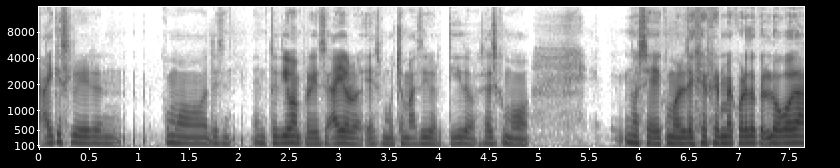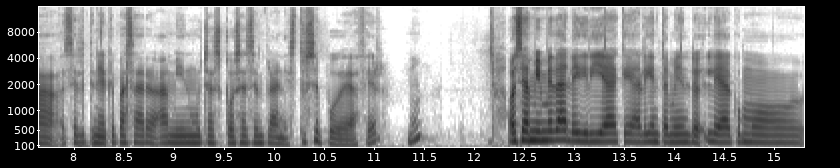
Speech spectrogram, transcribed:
hay que escribir en, como en tu idioma porque es, es mucho más divertido. O sea, es como, no sé, como el de Gerger, me acuerdo que luego se le tenía que pasar a mí muchas cosas en plan, esto se puede hacer, ¿no? O sea, a mí me da alegría que alguien también lea como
